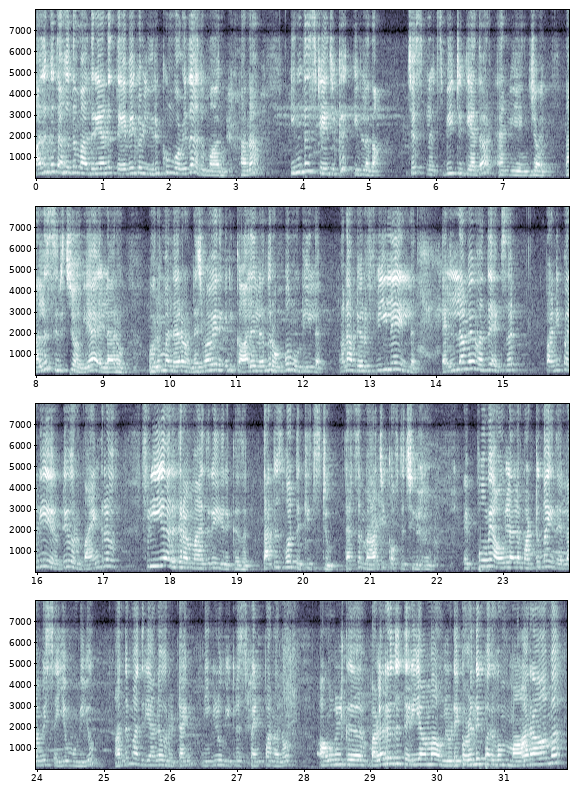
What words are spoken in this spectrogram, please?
அதுக்கு தகுந்த மாதிரியான தேவைகள் இருக்கும் பொழுது அது மாறும். ஆனால் இந்த ஸ்டேஜுக்கு இவ்வளோ தான் just let's be together and we enjoy நல்லா சிரிச்சோம் இல்லையா எல்லாரும்? ஒரு மணி நேரம். நிஜமாவே எனக்கு இன்னைக்கு காலையிலேருந்து ரொம்ப முடியல. ஆனால் அப்படி ஒரு ஃபீலே இல்லை. எல்லாமே வந்து எக்ஸப்ட் பண்ணி பண்ணி அப்படியே ஒரு பயங்கர ஃப்ரீயாக இருக்கிற மாதிரி இருக்குது. That is what the kids do that's a magic of the children எப்போவுமே அவங்களால மட்டும்தான் இது எல்லாமே செய்ய முடியும். அந்த மாதிரியான ஒரு டைம் நீங்களும் வீட்டில் ஸ்பெண்ட் பண்ணணும். அவங்களுக்கு வளர்றது தெரியாமல் அவங்களுடைய குழந்தை பருவம் மாறாமல்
